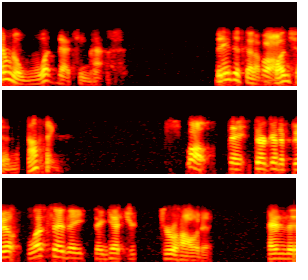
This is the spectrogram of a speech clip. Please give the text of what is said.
I don't know what that team has. They've just got a Well- bunch of nothing. Well, they they're going to build. Let's say they they get Jrue- Holiday, and the,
